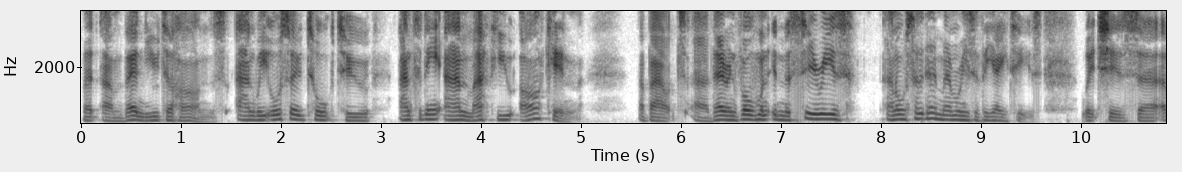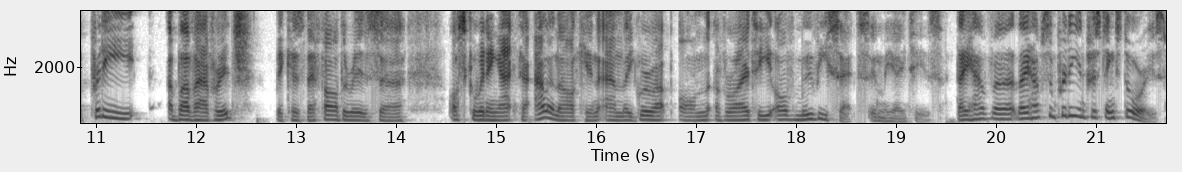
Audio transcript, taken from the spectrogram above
but um, they're new to Hans. And we also talk to Anthony and Matthew Arkin about uh, their involvement in the series and also their memories of the 80s, which is uh, a pretty above average because their father is uh, Oscar winning actor Alan Arkin and they grew up on a variety of movie sets in the 80s. They have, uh, they have some pretty interesting stories.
